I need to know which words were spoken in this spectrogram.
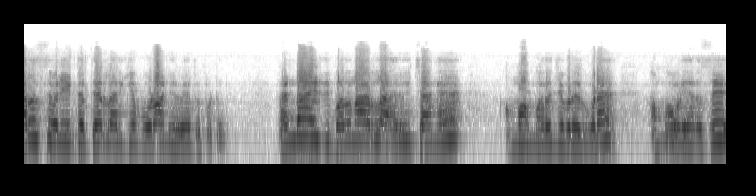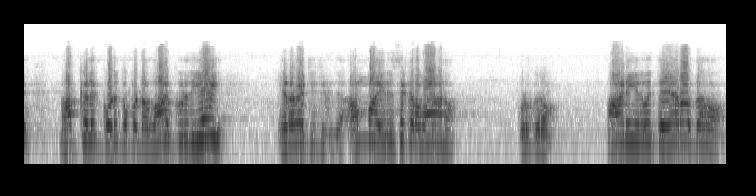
அரசு வெளியிட்ட தேர்தல் அறிக்கை பூரா நிறைவேற்றப்பட்டது. ரெண்டாயிரத்தி பதினாறுல அறிவிச்சாங்க. அம்மா மறைஞ்ச பிறகு கூட அம்மாவுடைய அரசு மக்களுக்கு கொடுக்கப்பட்ட வாக்குறுதியை நிறைவேற்றிட்டு இருக்குது அம்மா இருசக்கர வாகனம் கொடுக்கிறோம். மானி இருபத்தி ஐயாயிரம் தரும்.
